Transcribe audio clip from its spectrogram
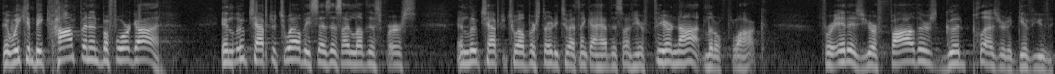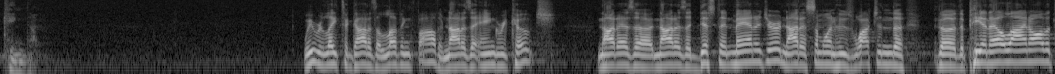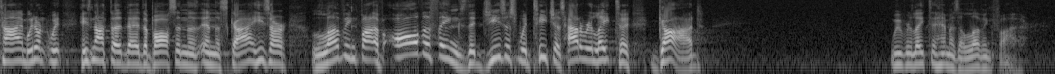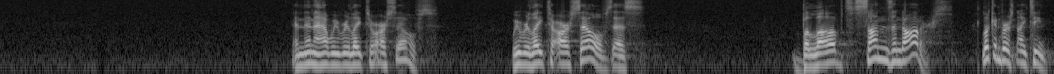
that we can be confident before God. In Luke chapter 12, he says this. I love this verse. In Luke chapter 12, verse 32, I think I have this on here. Fear not, little flock, for it is your Father's good pleasure to give you the kingdom. We relate to God as a loving father, not as an angry coach, not as a, not as a distant manager, not as someone who's watching the, the, the P&L line all the time. We don't, we, he's not the, the, the boss in the, in the sky. He's our loving father. Of all the things that Jesus would teach us how to relate to God, we relate to him as a loving father. And then how we relate to ourselves. We relate to ourselves as beloved sons and daughters. Look in verse 19.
